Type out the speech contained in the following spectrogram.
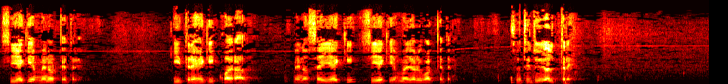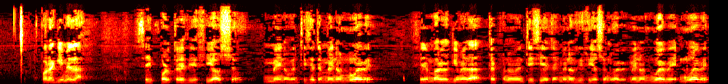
si x es menor que 3 y 3x cuadrado menos 6x si x es mayor o igual que 3. Sustituyo el 3. Por aquí me da 6 por 3, 18, menos 27, menos 9. Sin embargo, aquí me da 3 por 9, 27, menos 18, 9. Menos 9, 9.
